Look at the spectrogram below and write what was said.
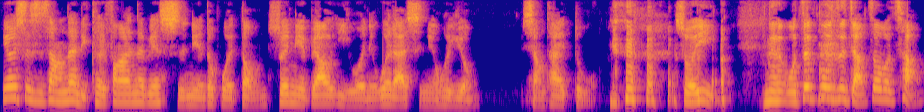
因为事实上，那里可以放在那边十年都不会动，所以你也不要以为你未来十年会用，想太多。所以 我这故事讲这么长，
